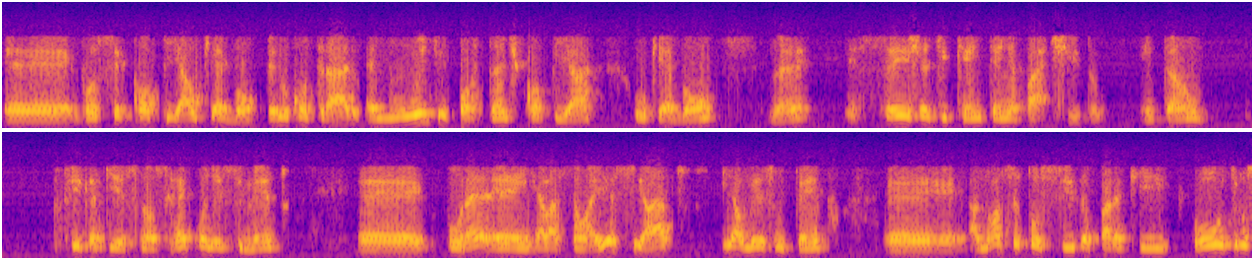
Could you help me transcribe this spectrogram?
é, você copiar o que é bom. Pelo contrário, é muito importante copiar o que é bom, né, seja de quem tenha partido. Então, fica aqui esse nosso reconhecimento é, por, é, em relação a esse ato e, ao mesmo tempo, é, a nossa torcida para que outros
